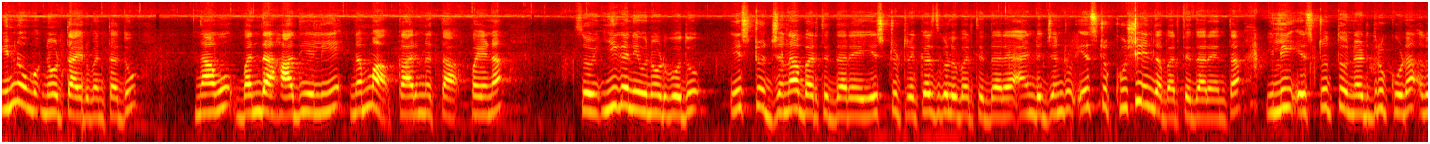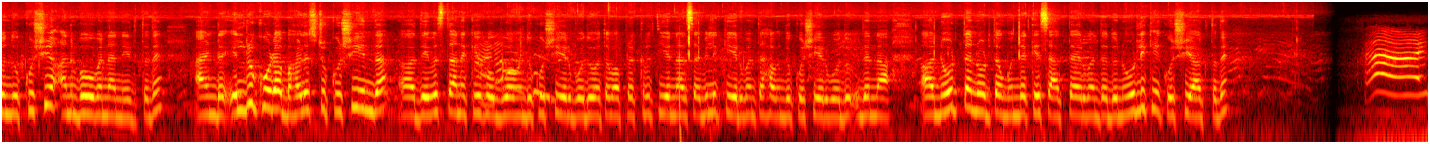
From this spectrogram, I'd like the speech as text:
ಇನ್ನು ನೋಡ್ತಾ ಇರುವಂಥದ್ದು ನಾವು ಬಂದ ಹಾದಿಯಲ್ಲಿಯೇ ನಮ್ಮ ಕಾರಿನತ್ತ ಪಯಣ. ಸೊ ಈಗ ನೀವು ನೋಡ್ಬೋದು ಎಷ್ಟು ಜನ ಬರ್ತಿದ್ದಾರೆ ಎಷ್ಟು ಟ್ರೆಕರ್ಸ್ಗಳು ಬರ್ತಿದ್ದಾರೆ ಆ್ಯಂಡ್ ಜನರು ಎಷ್ಟು ಖುಷಿಯಿಂದ ಬರ್ತಿದ್ದಾರೆ ಅಂತ ಇಲ್ಲಿ ಎಷ್ಟೊತ್ತು ನಡೆದ್ರೂ ಕೂಡ ಅದೊಂದು ಖುಷಿಯ ಅನುಭವವನ್ನು ನೀಡ್ತದೆ. ಆ್ಯಂಡ್ ಎಲ್ಲರೂ ಕೂಡ ಬಹಳಷ್ಟು ಖುಷಿಯಿಂದ ದೇವಸ್ಥಾನಕ್ಕೆ ಹೋಗುವ ಒಂದು ಖುಷಿ ಇರ್ಬೋದು ಅಥವಾ ಪ್ರಕೃತಿಯನ್ನು ಸವಿಲಿಕ್ಕೆ ಇರುವಂತಹ ಒಂದು ಖುಷಿ ಇರ್ಬೋದು ಇದನ್ನು ನೋಡ್ತಾ ನೋಡ್ತಾ ಮುಂದಕ್ಕೆ ಸಾಗ್ತಾ ಇರುವಂಥದ್ದು ನೋಡಲಿಕ್ಕೆ ಖುಷಿ ಆಗ್ತದೆ. ಹಾಯ್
